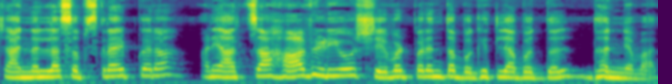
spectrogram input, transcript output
चॅनलला सबस्क्राईब करा आणि आजचा हा व्हिडिओ शेवटपर्यंत बघितल्याबद्दल धन्यवाद.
